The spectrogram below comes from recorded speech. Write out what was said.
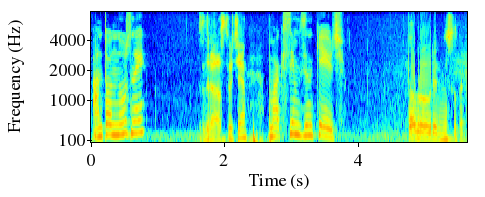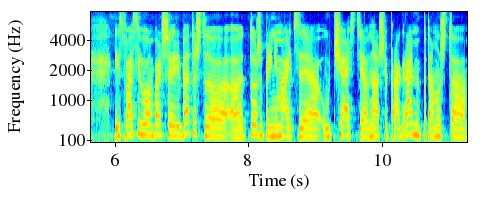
Антон Нужный. Здравствуйте. Максим Зинкевич. Доброго времени суток. И спасибо вам большое, ребята, что э, тоже принимаете участие в нашей программе, потому что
